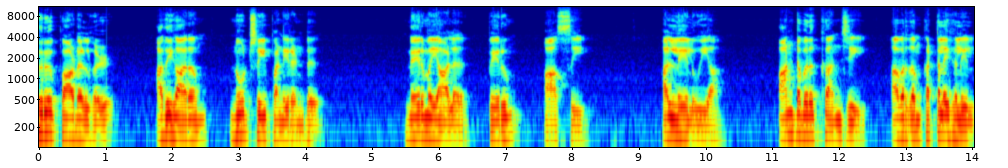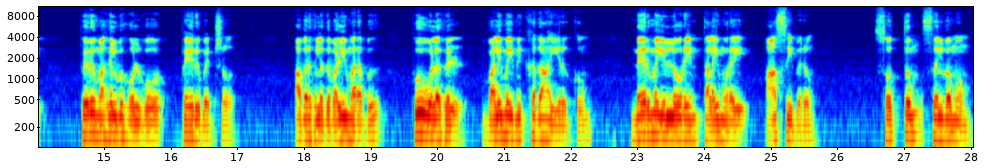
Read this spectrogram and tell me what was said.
திருப்பாடல்கள் அதிகாரம் நூற்றி பன்னிரண்டு நேர்மையாளர் பெரும் ஆசி. அல்லேலூயா. ஆண்டவருக்கு அஞ்சி அவர்தம் கட்டளைகளில் பெருமகிழ்வு கொள்வோர் பேறு பெற்றோர். அவர்களது வழிமரபு பூ உலகில் வலிமை மிக்கதாயிருக்கும் நேர்மையுள்ளோரின் தலைமுறை ஆசி பெறும். சொத்தும் செல்வமும்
